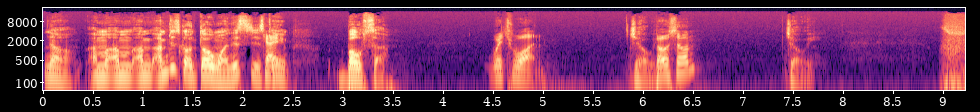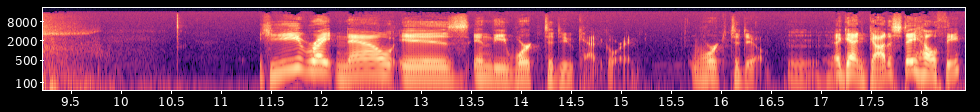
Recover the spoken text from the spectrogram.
No, I'm I'm I'm, I'm just gonna throw one. This is just Okay. came. Bosa, Which one? Joey, Both of them? Joey. He right now is in the work to do category. Work to do. Again, got to stay healthy.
